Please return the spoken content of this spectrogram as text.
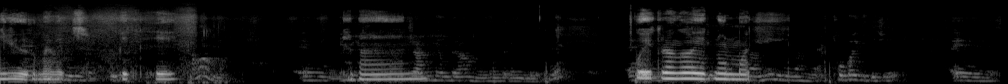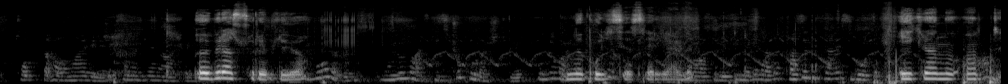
Giriyorum evet. Bekleyin. Hemen. Yıldırım böyle. Bu ekran gayet normal. Ne. Toba gidecek. Ee, top daha onay verecek. Böyle biraz sürebiliyor. Life Life Ve polis sesleri geldi. Ekranı attı.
